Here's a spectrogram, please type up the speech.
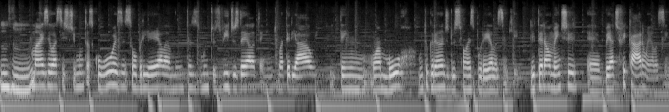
uhum. mas eu assisti muitas coisas sobre ela, muitas, muitos vídeos dela, tem muito material e e tem um, um, amor muito grande dos fãs por ela, assim, que literalmente é, beatificaram ela, assim.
